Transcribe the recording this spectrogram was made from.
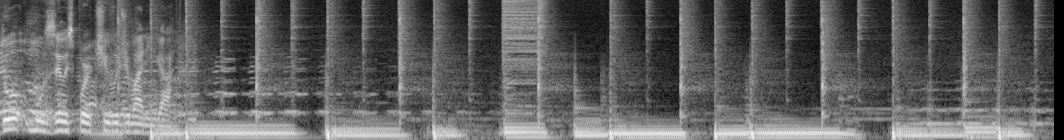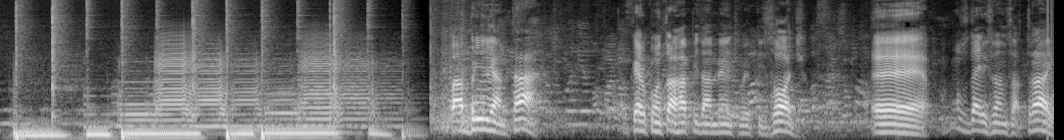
do Museu Esportivo de Maringá. Para brilhantar, eu quero contar rapidamente um episódio. É, uns 10 anos atrás,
